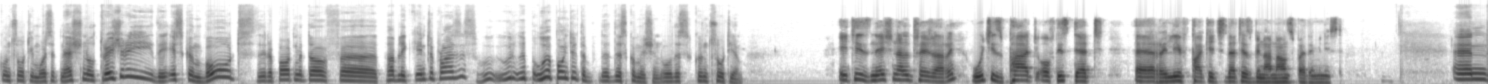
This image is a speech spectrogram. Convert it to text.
consortium? Was it National Treasury, the ESCOM board, the Department of uh, Public Enterprises? Who, who, who appointed the, the, this commission or this consortium? It is National Treasury, which is part of this debt uh, relief package that has been announced by the minister. And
